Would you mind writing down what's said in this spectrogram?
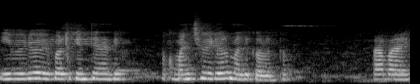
ఈ వీడియో ఇవాళకి ఇంతేనండి. ఒక మంచి వీడియోలో మళ్ళీ కలుద్దాం. బాయ్.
